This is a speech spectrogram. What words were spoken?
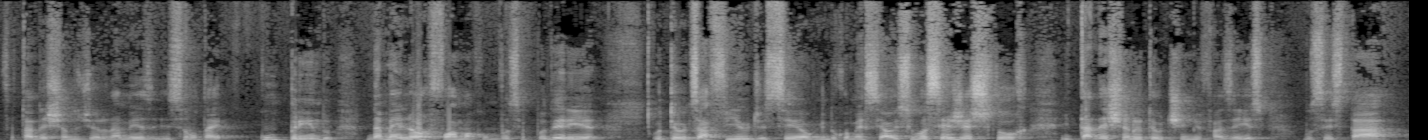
você está deixando dinheiro na mesa e você não está cumprindo da melhor forma como você poderia o teu desafio de ser alguém do comercial. E se você é gestor e está deixando o teu time fazer isso, você está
